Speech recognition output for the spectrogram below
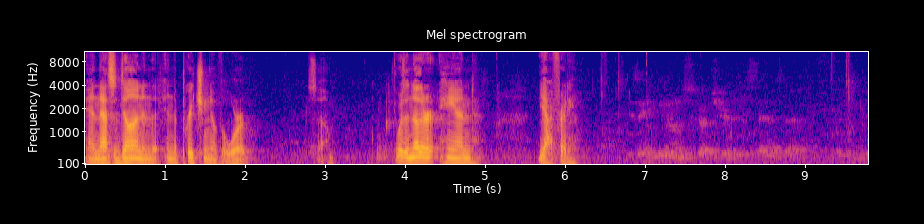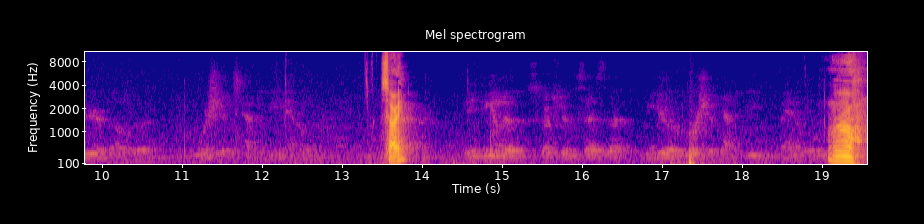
And that's done in the, in the preaching of the Word. So there was another hand. Yeah, Freddie. Is anything on the scripture that says the leader of worship have to be man and woman? Sorry? Oh,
